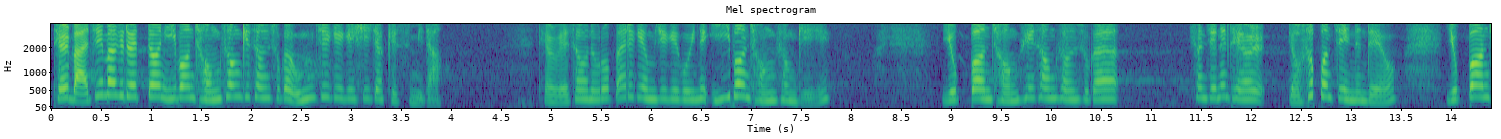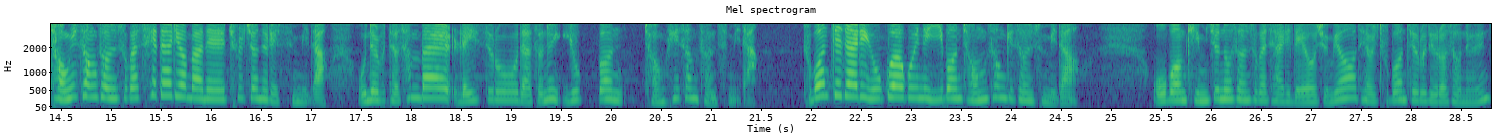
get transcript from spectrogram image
대열 마지막이 됐던 2번 정성기 선수가 움직이기 시작했습니다. 대열 외선으로 빠르게 움직이고 있는 2번 정성기, 6번 정휘성 선수가 현재는 대열 여섯 번째 있는데요. 6번 정희성 선수가 세 달여 만에 출전을 했습니다. 오늘부터 선발 레이스로 나서는 6번 정희성 선수입니다. 두 번째 자리 요구하고 있는 2번 정성기 선수입니다. 5번 김준호 선수가 자리 내어주며 대열 두 번째로 들어서는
